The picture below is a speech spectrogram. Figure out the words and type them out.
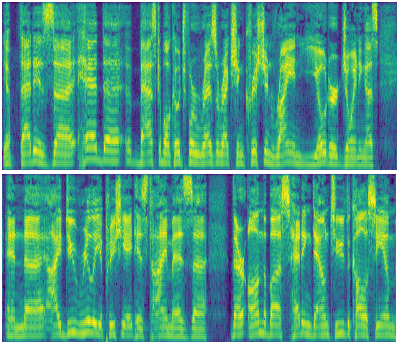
Yep, that is uh, head uh, basketball coach for Resurrection Christian Ryan Yoder joining us, and uh, I do really appreciate his time as uh, they're on the bus heading down to the Coliseum.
